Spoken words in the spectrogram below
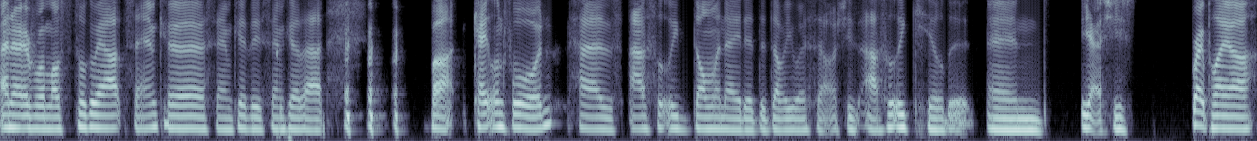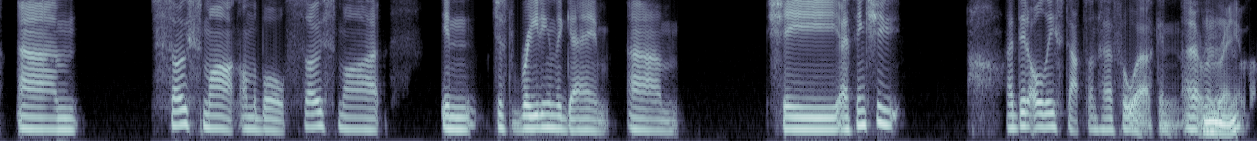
I know everyone loves to talk about Sam Kerr, Sam Kerr this, Sam Kerr that. But Caitlin Ford has absolutely dominated the WSL. She's absolutely killed it. And yeah, she's great player. Um, so smart on the ball, so smart in just reading the game. Um, she, I think she, I did all these stats on her for work, and I don't remember mm. any of them.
